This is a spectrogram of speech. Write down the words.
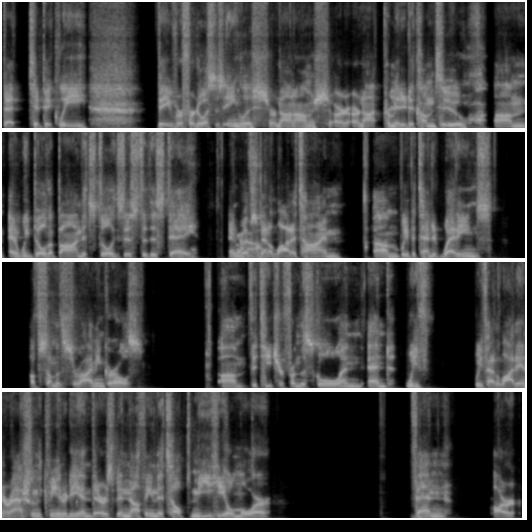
that typically they refer to us as English or non-Amish are, are not permitted to come to, um, and we build a bond that still exists to this day. And Wow. we've spent a lot of time. Um, we've attended weddings of some of the surviving girls um, the teacher from the school, and and we've we've had a lot of interaction in the community, and there's been nothing that's helped me heal more than our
